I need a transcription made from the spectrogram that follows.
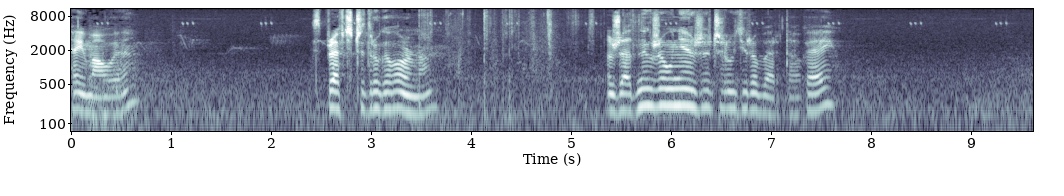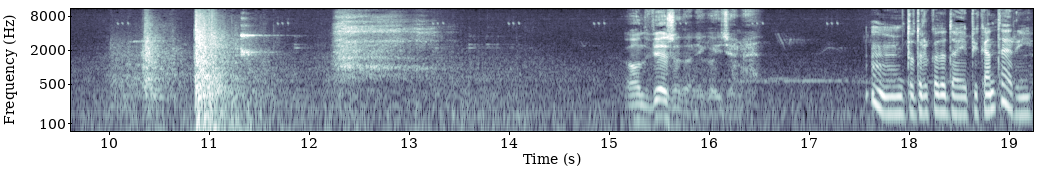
Hej, mały. Sprawdź, czy droga wolna. Żadnych żołnierzy czy ludzi Roberta, okej? On wie, że do niego idziemy. Mm, to tylko dodaje pikanterii.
